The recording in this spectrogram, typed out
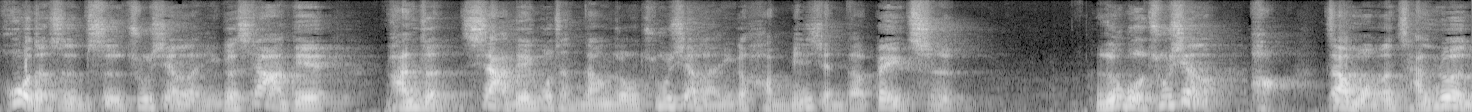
或者是是出现了一个下跌盘整下跌过程当中出现了一个很明显的背驰，如果出现了，好。在我们缠论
